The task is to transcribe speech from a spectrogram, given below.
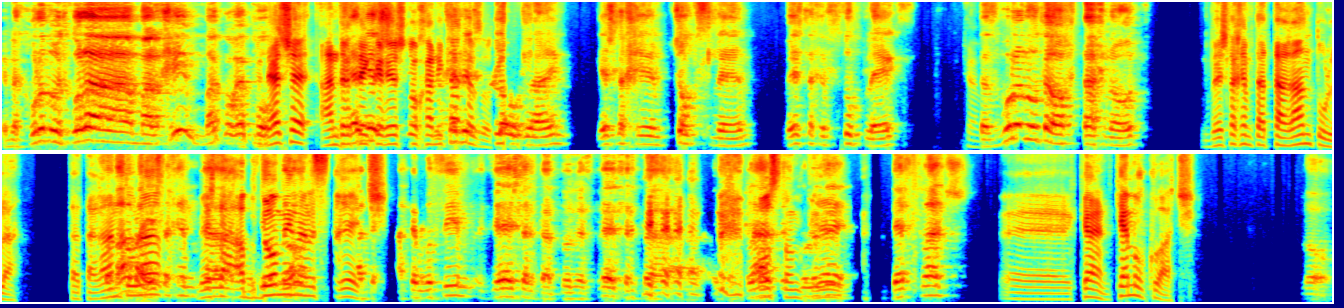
הם לקחו לנו את כל המהלכים, מה קורה פה? אתה יודע שאנדרטייקר יש לו חניקה כזאת. יש לכם צ'וק סלאם, ויש לכם suplex, כן. תעזבו לנו את ההכנעות. ויש לכם את הטרנטולה. את הטרנטולה, ויש את ה abdominal stretch. אתם רוצים, יש לכם את ה abdominal stretch, את ה clutch, death clutch. כן, camel clutch. לא,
